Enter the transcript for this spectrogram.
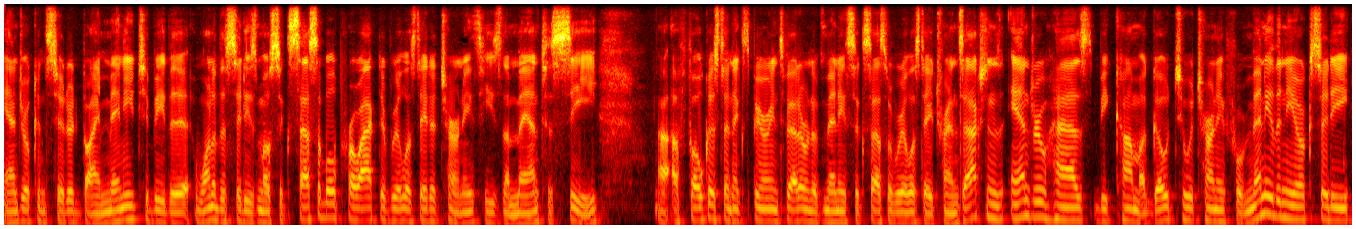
Andrew considered by many to be the one of the city's most accessible, proactive real estate attorneys. He's the man to see. Uh, a focused and experienced veteran of many successful real estate transactions, Andrew has become a go-to attorney for many of the New York City,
